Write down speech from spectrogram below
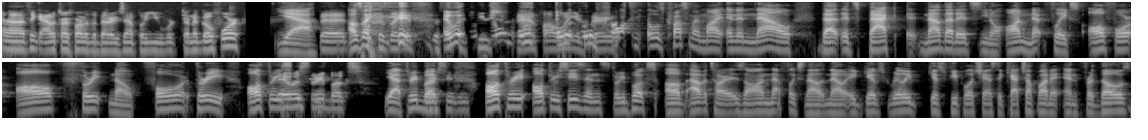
uh, I think Avatar's part of the better example you were gonna go for. Yeah. That, I was like, like it's, it's it was, huge it was- fan following. it was very crossing, it was crossing my mind, and then now that it's back, eh, now that it's you know on Netflix, all four, all three, no, four, three, all three. it was three books. Yeah, three three books. seasons. All three, all three seasons, three books of Avatar is on Netflix now. Now it gives really gives people a chance to catch up on it, and for those,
